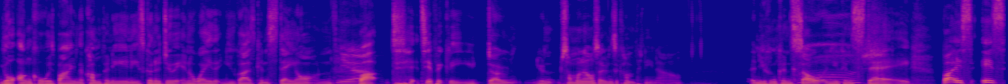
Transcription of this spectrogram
your uncle is buying the company and he's going to do it in a way that you guys can stay on. Yeah. But t- typically, you don't. You someone else owns a company now, and you can consult and you can stay. But it's it's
